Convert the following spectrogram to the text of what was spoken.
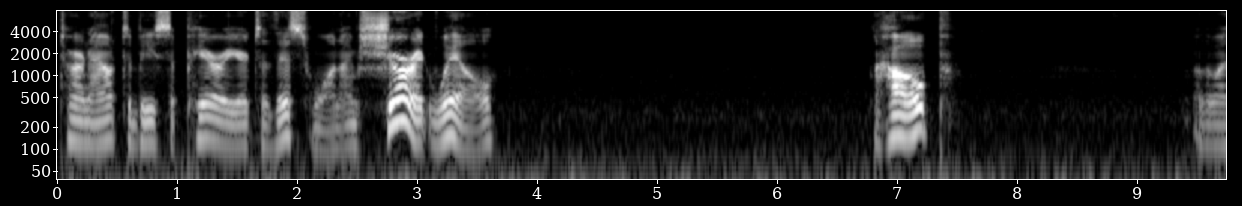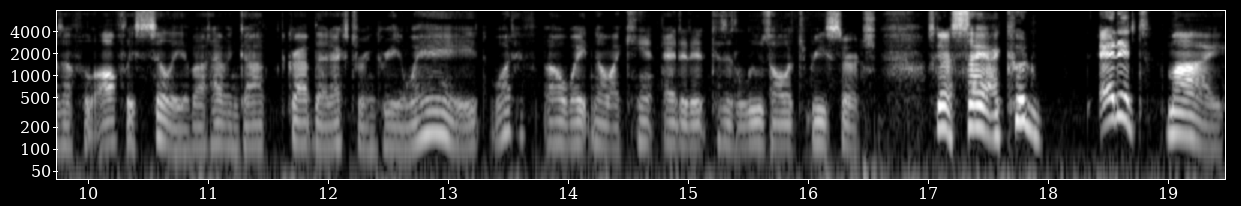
turn out to be superior to this one. I'm sure it will. I hope. Otherwise, I'll feel awfully silly about having got grabbed that extra ingredient. Wait, what if... Oh, wait, no, I can't edit it because it'll lose all its research. I was to say, I could edit my,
